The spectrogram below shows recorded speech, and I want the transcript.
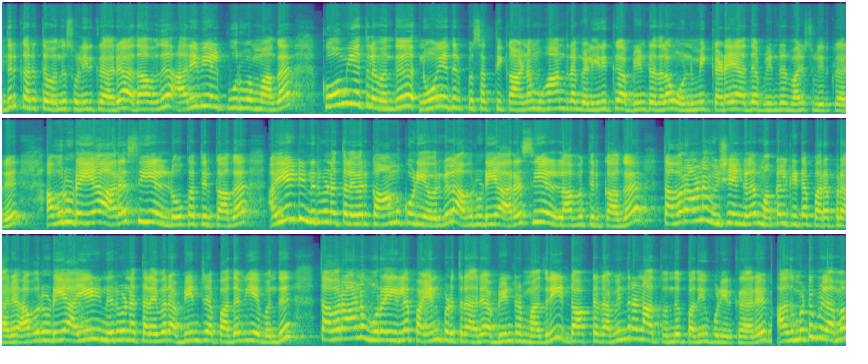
எதிர்கருத்தை வந்து சொல்லியிருக்கிறாரு. அதாவது அறிவியல் பூர்வமாக கோமியத்துல வந்து நோய் எதிர்ப்பு சக்திக்கான முகாந்திரங்கள் இருக்கு அப்படின்றதெல்லாம் ஒண்ணுமே கிடையாது அப்படின்ற மாதிரி சொல்லியிருக்கிறாரு. அவருடைய அரசியல் நோக்கத்திற்காக ஐஐடி நிறுவன தலைவர் காமக்கோடி அவர்கள் அவருடைய அரசியல் லாபத்திற்காக தவறான விஷயங்களை மக்கள் கிட்ட பரப்புறாரு. அவருடைய ஐஐடி நிறுவன தலைவர் அப்படின்ற பதவியை வந்து தவறான முறையில பயன்படுத்துறாரு அப்படின்ற மாதிரி டாக்டர் ரவீந்திரநாத் வந்து பதிவு பண்ணியிருக்கிறாரு. அது மட்டும் இல்லாம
